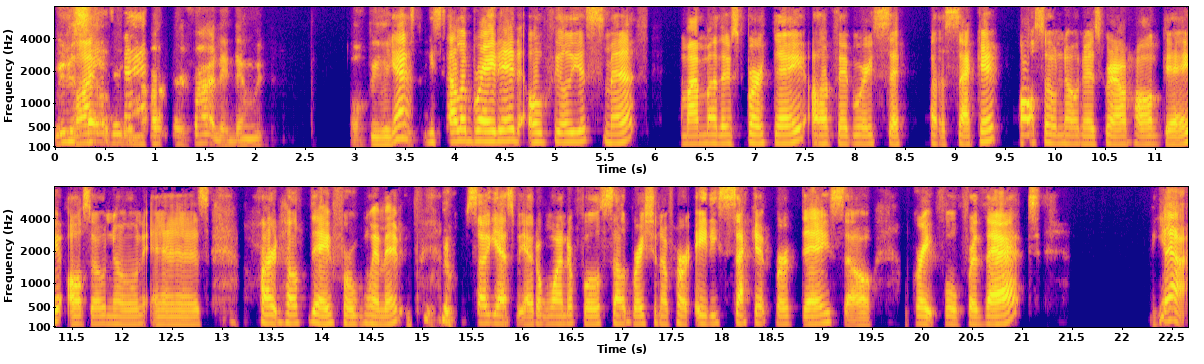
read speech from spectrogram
we just Why celebrated my birthday Friday, then we Ophelia. Yes, we celebrated Ophelia Smith, my mother's birthday on February 2nd, uh, also known as Groundhog Day, also known as Heart Health Day for Women. so, yes, we had a wonderful celebration of her 82nd birthday. So, grateful for that. Yeah.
